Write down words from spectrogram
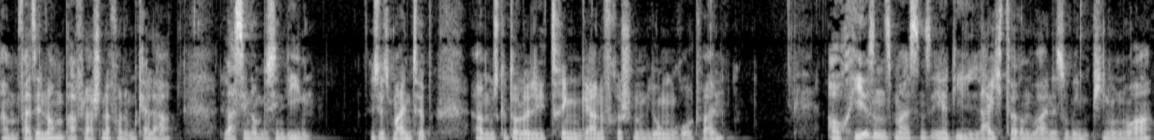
ähm, falls ihr noch ein paar Flaschen davon im Keller habt, lasst ihn noch ein bisschen liegen. Ist jetzt mein Tipp. Ähm, es gibt auch Leute, die trinken gerne frischen, jungen Rotwein. Auch hier sind es meistens eher die leichteren Weine, so wie ein Pinot Noir,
